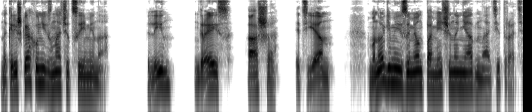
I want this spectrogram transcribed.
На корешках у них значатся имена. Лин, Грейс, Аша, Этьен. Многими из имен помечена не одна тетрадь.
